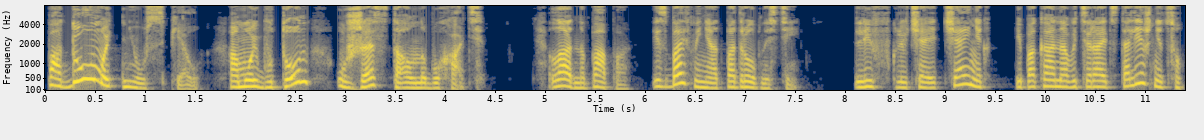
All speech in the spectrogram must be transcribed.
подумать не успел, а мой бутон уже стал набухать. «Ладно, папа, избавь меня от подробностей». Лив включает чайник, и пока она вытирает столешницу,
